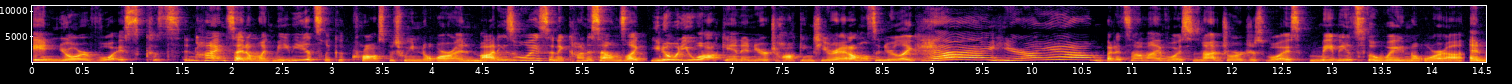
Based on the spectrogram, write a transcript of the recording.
in your voice. Cause in hindsight, I'm like, maybe it's like a cross between Nora and Madi's voice. And it kind of sounds like, you know, when you walk in and you're talking to your animals and you're like, hey, here I am. But it's not my voice. It's not George's voice. Maybe it's the way Nora and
